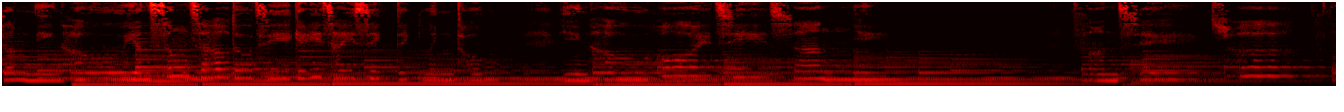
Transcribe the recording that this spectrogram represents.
十年后，人生找到自己栖息的领土，然后开始散意繁殖出花。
